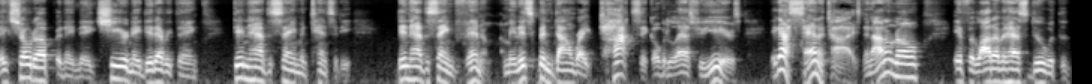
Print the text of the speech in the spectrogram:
They showed up and they, they cheered and they did everything. Didn't have the same intensity. Didn't have the same venom. I mean, it's been downright toxic over the last few years. It got sanitized. And I don't know if a lot of it has to do with the,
